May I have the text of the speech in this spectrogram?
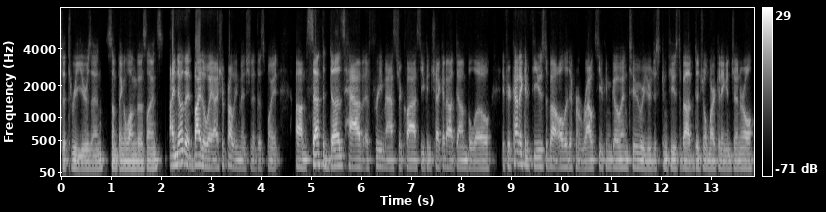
to three years in, something along those lines. I know that, by the way, I should probably mention at this point, um, Seth does have a free masterclass. You can check it out down below. If you're kind of confused about all the different routes you can go into, or you're just confused about digital marketing in general,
